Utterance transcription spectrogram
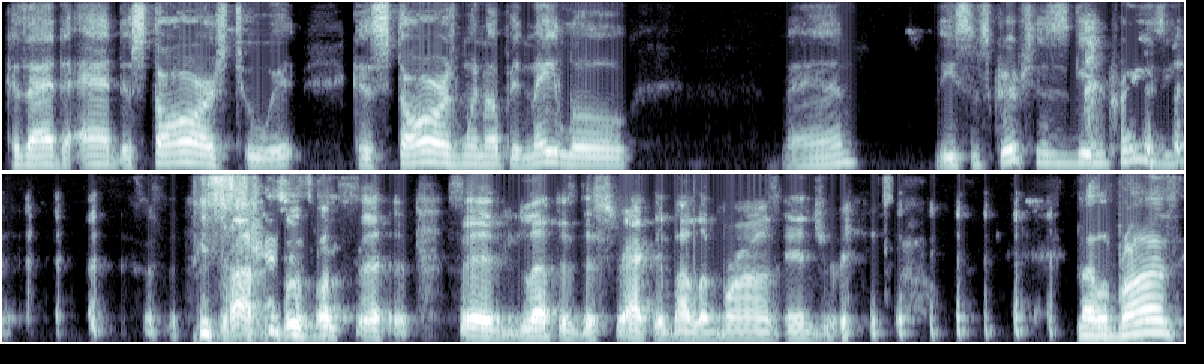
because I had to add the Starz to it because Starz went up in they little man. These subscriptions is getting crazy. said, said left is distracted by LeBron's injury. now LeBron's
